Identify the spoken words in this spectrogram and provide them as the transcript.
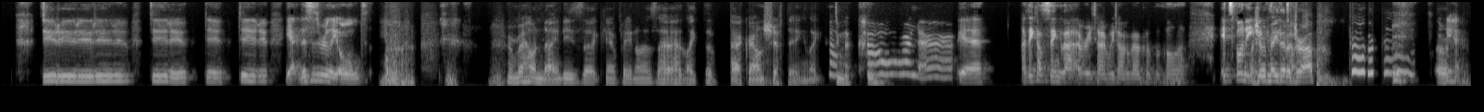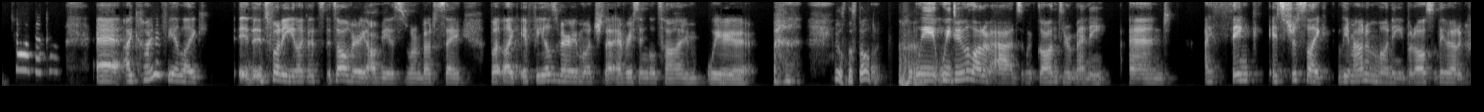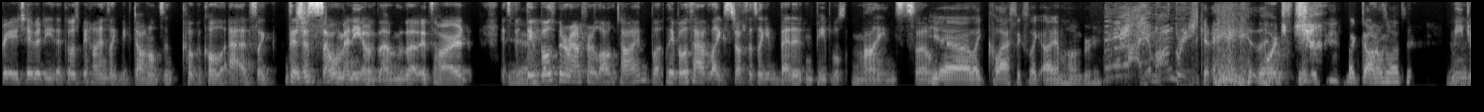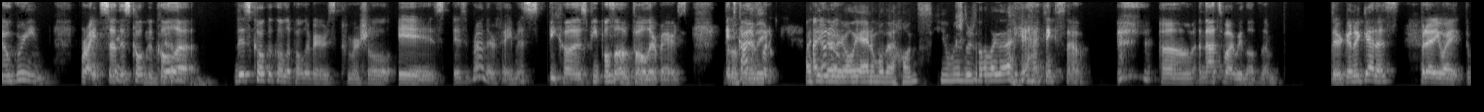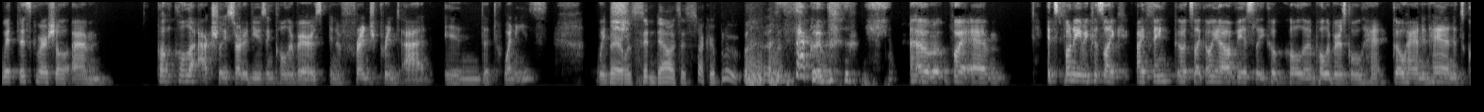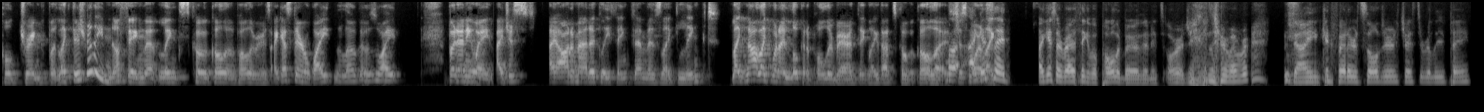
Do do do do do do do do do. Yeah, this is really old. Remember how 90s that campaign was? That had like the background shifting, like doom, boom. Coca-Cola. Yeah. I think I'll sing that every time we talk about Coca-Cola. It's funny. I should because make that a drop. Yeah. Uh, I kind of feel like it, it's funny, like it's it's all very obvious what I'm about to say, but like it feels very much that every single time we're Feels nostalgic. we we do a lot of ads and we've gone through many and I think it's just like the amount of money, but also the amount of creativity that goes behind like McDonald's and Coca-Cola ads. Like there's just so many of them that it's hard. It's Yeah. they've both been around for a long time, but they both have like stuff that's like embedded in people's minds. So Yeah, like classics like I Am Hungry. I am hungry. Just kidding. Or- stupid McDonald's or- ones. Mean Joe Greene. Right. So this Coca-Cola this Coca-Cola polar bears commercial is is rather famous because people love polar bears. It's Okay, kind of they- funny. I think don't they're the only animal that hunts humans or something like that. Yeah, I think so. Um, and that's why we love them. They're gonna get us. But anyway, with this commercial, um, Coca-Cola actually started using polar bears in a French print ad in the 20s, which Bear was sitting down and says, Sucker blue. Sacre bleu. um, but um, it's funny because, like, I think it's like, oh yeah, obviously Coca-Cola and polar bears go go hand in hand. It's a cold drink, but like, there's really nothing that links Coca-Cola and polar bears. I guess they're white and the logo's white. But anyway, I just I automatically think them as like linked, like not like when I look at a polar bear and think like that's Coca-Cola. It's Well, just I more guess like I'd, I guess I'd rather think of a polar bear than its origins. Remember, dying Confederate soldier tries to relieve pain.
